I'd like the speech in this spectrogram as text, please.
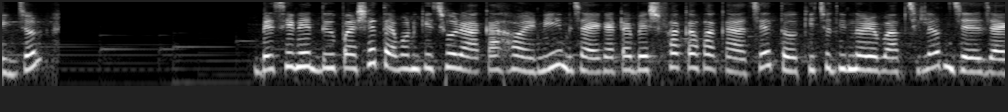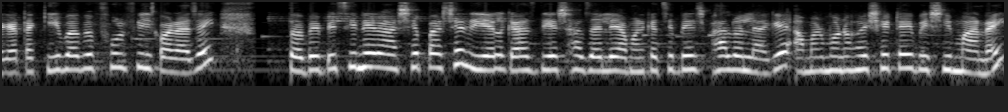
একজন। বেসিনের দুই পাশে তেমন কিছু রাখা হয়নি, জায়গাটা বেশ ফাঁকা ফাঁকা আছে, তো কিছুদিন ধরে ভাবছিলাম যে জায়গাটা কীভাবে ফুলফিল করা যায়। তবে বেসিনের আশেপাশে রিয়েল গাছ দিয়ে সাজালে আমার কাছে বেশ ভালো লাগে, আমার মনে হয় সেটাই বেশি মানায়।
